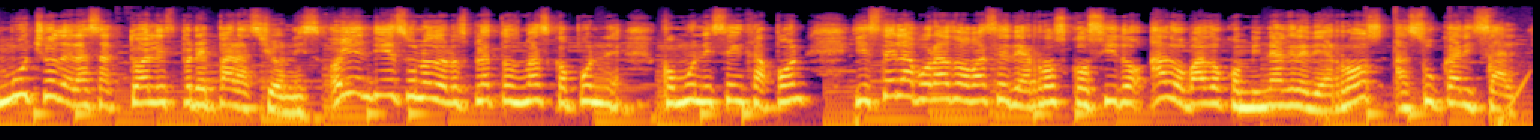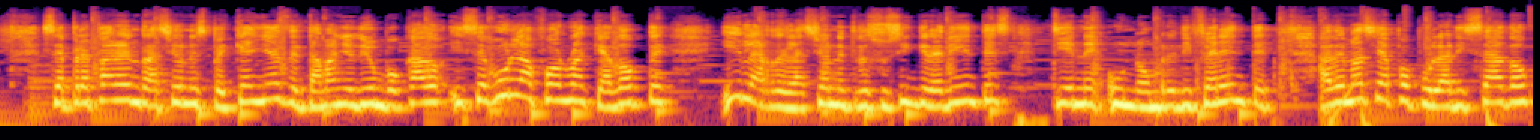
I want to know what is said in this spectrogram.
mucho de las actuales preparaciones. Hoy en día es uno de los platos más comunes en Japón y está elaborado a base de arroz cocido adobado con vinagre de arroz, azúcar y sal. Se prepara en raciones pequeñas del tamaño de un bocado y según la forma que adopte y la relación entre sus ingredientes tiene un nombre diferente. Además se ha popularizado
